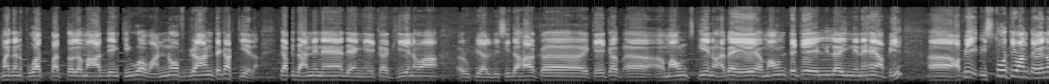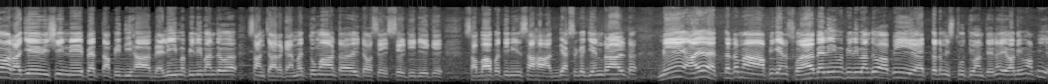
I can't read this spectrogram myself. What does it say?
මතන පුවත් පත්වල මාධ්‍යයෙන් කිව්වා වන් ඕෆ් ග්‍රාන්ට් එකක් කියලා. අපි දන්නේ නෑ දැන් ඒක කියනවා රුපියල් විසිදහක එක මවන්ස් කියන හැබැයි ඒ මවන්් එක එල්ලිලා ඉන්න නැහැ අපි අපි ස්තුතිවන්ත වෙනවා රජය විසින් ඒ පැත් අපි දිහා බැලීම පිළිබඳව සංචාරක ඇමැත්තුමාට ඊට පස්සේ SLTD එකේ සභාපතිනිය සහ අධ්‍යක්ෂක ජෙනරාල්ට මේ අය ඇත්තටම අපි ගැන සොයා බැලීම පිළිබඳව අපි ඇත්තටම ස්තුතිවන්ත වෙනවා. ඒ වගේම අපි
